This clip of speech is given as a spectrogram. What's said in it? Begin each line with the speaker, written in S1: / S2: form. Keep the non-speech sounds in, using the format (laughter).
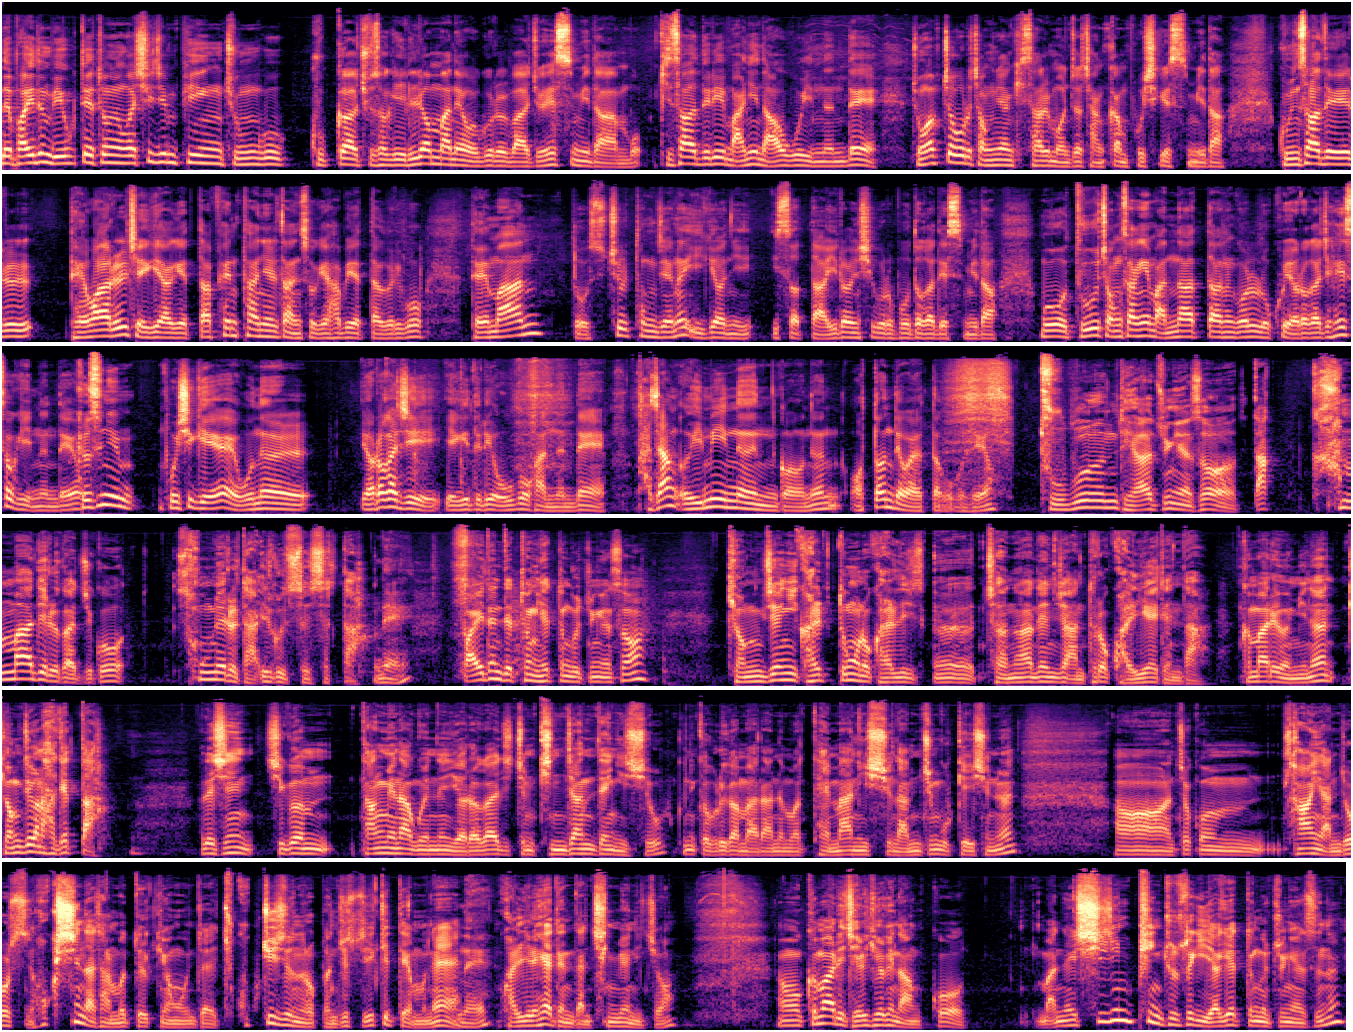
S1: 네, 바이든 미국 대통령과 시진핑 중국 국가 주석이 1년 만에 얼굴을 마주했습니다. 뭐 기사들이 많이 나오고 있는데 종합적으로 정리한 기사를 먼저 잠깐 보시겠습니다. 군사 대회를 대화를 재개하겠다. 펜타닐 단속에 합의했다. 그리고 대만 또 수출 통제는 이견이 있었다. 이런 식으로 보도가 됐습니다. 뭐 두 정상이 만났다는 걸 놓고 여러 가지 해석이 있는데요. 교수님 보시기에 오늘 여러 가지 얘기들이 오고 갔는데 가장 의미 있는 거는 어떤 대화였다고 보세요?
S2: 두 분 대화 중에서 딱 한마디를 가지고 속내를 다 읽을 수 있었다.
S1: 네.
S2: 바이든 대통령이 했던 것 중에서 경쟁이 갈등으로 관리 어, 전환되지 않도록 관리해야 된다. 그 말의 의미는 경쟁을 하겠다. 그 대신 지금 당면하고 있는 여러 가지 좀 긴장된 이슈, 그러니까 우리가 말하는 뭐 대만 이슈, 남중국해 이슈는 어 조금 상황이 안 좋을 수 혹시나 잘못될 경우 이제 국지전으로 번질 수 있기 때문에
S1: 네.
S2: 관리를 해야 된다는 측면이죠. 어 그 말이 제일 기억에 남고 만약에 시진핑 주석이 이야기했던 것 중에서는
